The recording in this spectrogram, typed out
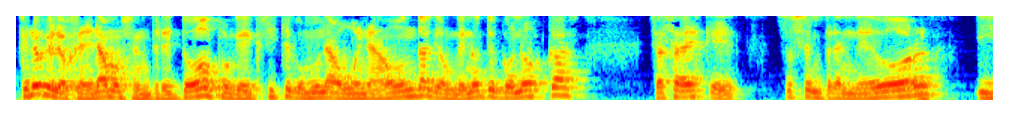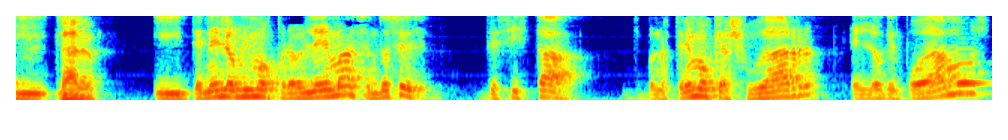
Creo que lo generamos entre todos porque existe como una buena onda que aunque no te conozcas, ya sabes que sos emprendedor y, y- Claro. y tenés los mismos problemas, entonces decís, está, nos tenemos que ayudar en lo que podamos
